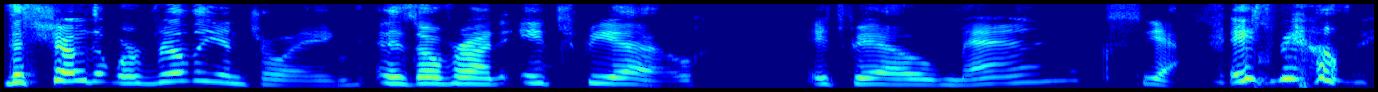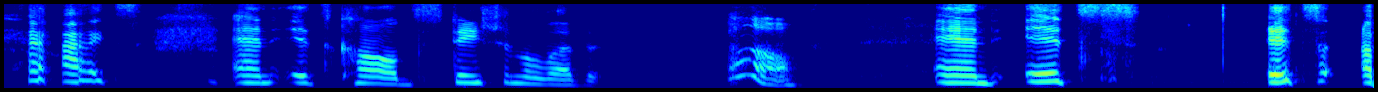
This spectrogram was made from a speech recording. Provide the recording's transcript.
the show that we're really enjoying is over on HBO, HBO Max. Yeah, HBO Max, and it's called Station Eleven. Oh. and it's it's a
